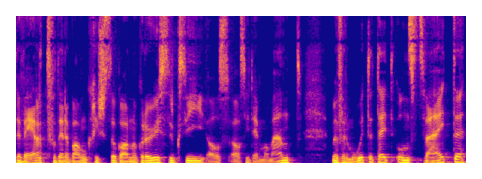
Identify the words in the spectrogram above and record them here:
der Wert von dieser Bank ist sogar noch grösser gewesen als, als in dem Moment man vermutet hat. Und das Zweite,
